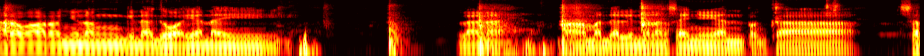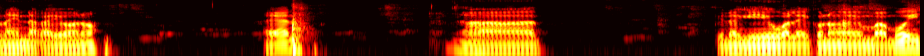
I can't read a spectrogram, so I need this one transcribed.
araw-araw nyo nang ginagawa yan ay wala na. Ah, madali na lang sa inyo yan pagka sanay na kayo ano? Ayan. At pinaghihiwalay ko na nga yung baboy.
